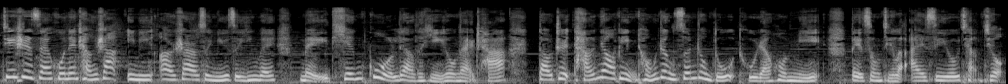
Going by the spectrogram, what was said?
近日，在湖南长沙，一名二十二岁女子因为每天过量的饮用奶茶，导致糖尿病酮症酸中毒，突然昏迷，被送进了 ICU 抢救。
